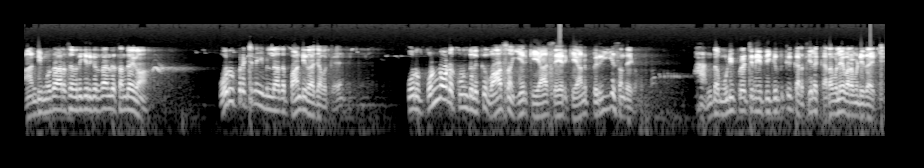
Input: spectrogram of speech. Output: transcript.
ஆண்டி முத அரசு வரைக்கும் இருக்கிறதா இந்த சந்தேகம்? ஒரு பிரச்சனையும் இல்லாத பாண்டி ராஜாவுக்கு ஒரு பொண்ணோட கூந்தலுக்கு வாசம் இயற்கையா செயற்கையான்னு பெரிய சந்தேகம். அந்த முடி பிரச்சனையை தீர்க்கிறதுக்கு கடைசியில கடவுளே வர வேண்டியதாயிடுச்சு.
